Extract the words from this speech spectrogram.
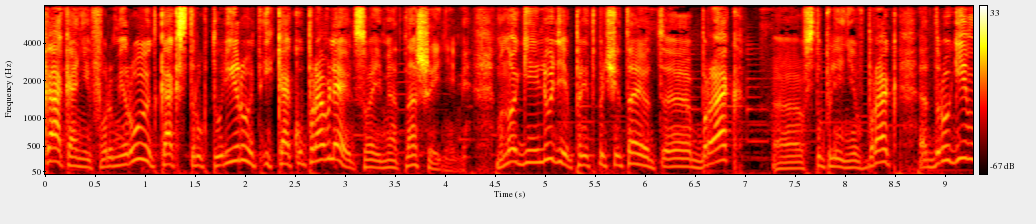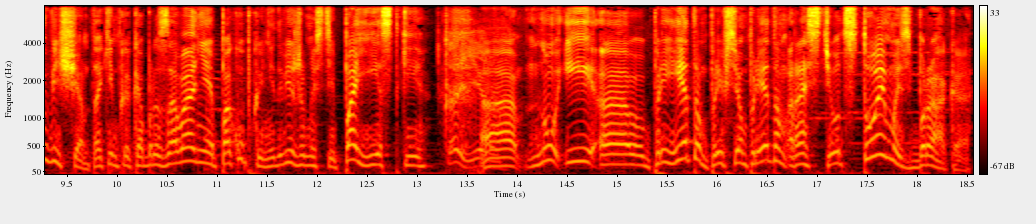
как они формируют, как структурируют и как управляют своими отношениями. Многие люди предпочитают э, брак э, вступление в брак э, другим вещам, таким как образование, покупка недвижимости, поездки. Карьера. А, ну и а, при этом, при всем при этом растет стоимость брака.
